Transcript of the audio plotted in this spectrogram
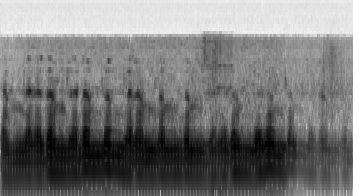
Dım dım dım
